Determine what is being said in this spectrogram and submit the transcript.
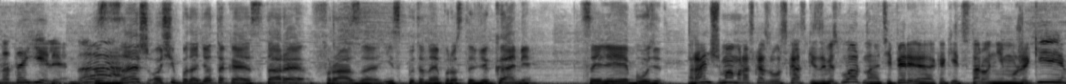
Надоели. Да. Знаешь, очень подойдет такая старая фраза, испытанная просто веками. Целее будет. Раньше мама рассказывала сказки за бесплатно, а теперь э, какие-то сторонние мужики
